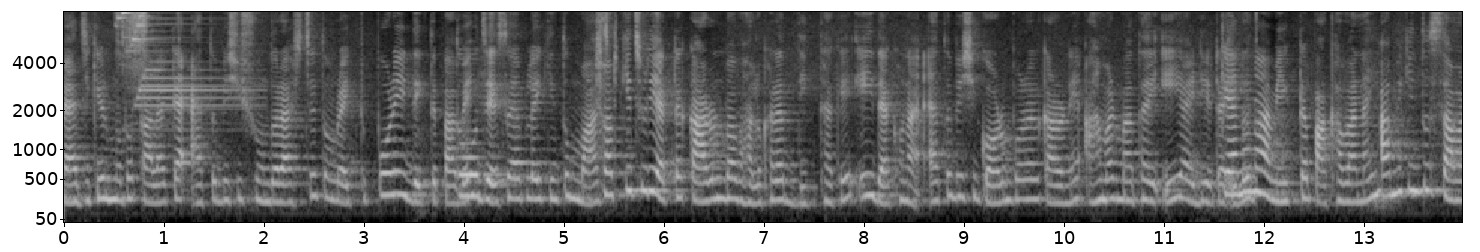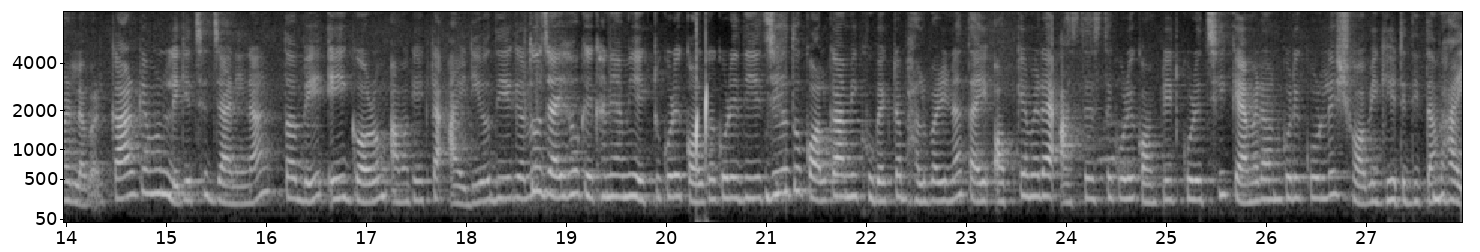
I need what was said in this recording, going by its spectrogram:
ম্যাজিকের মতো কালারটা এত বেশি সুন্দর আসছে, তোমরা একটু পরেই দেখতে পাবে। জেসো অ্যাপ্লাই কিন্তু মা সবকিছুরই একটা কারণ বা ভালো খারাপ দিক থাকে। এই দেখো না এত বেশি গরম পড়ার কারণে আমার মাথায় এই আইডিয়াটা কেন না আমি একটা পাখা বানাই? আমি কিন্তু সামার লাভার। কার কেমন লেগেছে জানি না তবে এই গরম আমাকে একটা আইডিয়াও দিয়ে গেল। তো যাই হোক এখানে আমি একটু করে কলকা করে দিয়েছি। যেহেতু কলকা আমি খুব একটা ভালো পারি না তাই অফ ক্যামেরায় আস্তে আস্তে করে কমপ্লিট করেছি। ক্যামেরা অন করে করলে সবই ঘেটে দিতাম। ভাই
